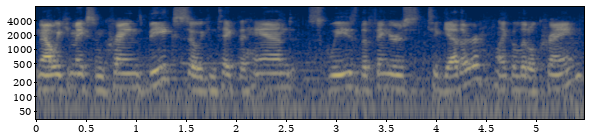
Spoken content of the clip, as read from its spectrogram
Now we can make some crane's beaks, so we can take the hand, squeeze the fingers together like a little crane,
